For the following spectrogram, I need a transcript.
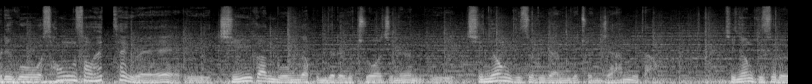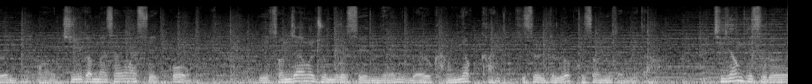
그리고 성서 혜택 외에 이 지휘관 모험가 분들에게 주어지는 이 진영 기술이라는 게 존재합니다. 진영 기술은 어, 지휘관만 사용할 수 있고 이 전장을 주무를 수 있는 매우 강력한 기술들로 구성이 됩니다. 진영 기술은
